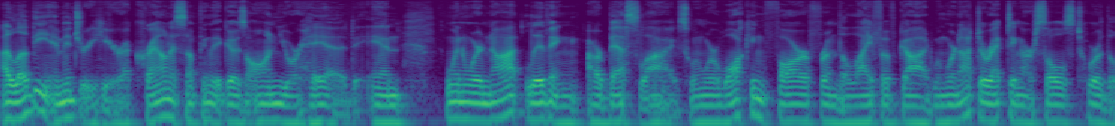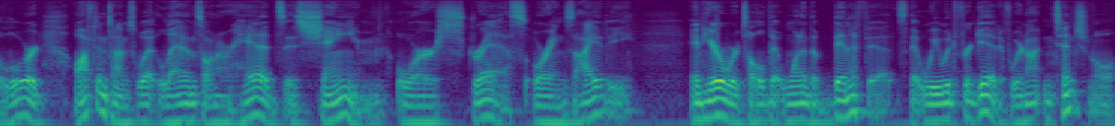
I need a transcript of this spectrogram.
I love the imagery here. A crown is something that goes on your head. And when we're not living our best lives, when we're walking far from the life of God, when we're not directing our souls toward the Lord, oftentimes what lands on our heads is shame or stress or anxiety. And here we're told that one of the benefits that we would forget if we're not intentional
